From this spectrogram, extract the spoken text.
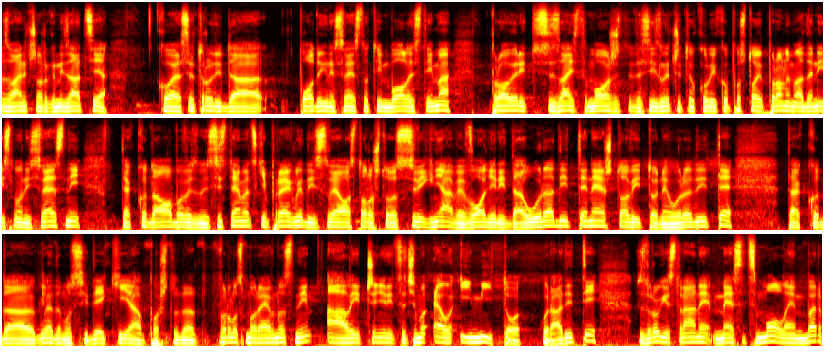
zvanična organizacija koja se trudi da podigne svest o tim bolestima, proveriti se, zaista možete da se izlečite ukoliko postoji problem, a da nismo ni svesni, tako da obavezno i sistematski pregled i sve ostalo što vas svi gnjave voljeni da uradite nešto, a vi to ne uradite, tako da gledamo Deki i ja, pošto da vrlo smo revnosni, ali činjenica ćemo, evo i mi to uraditi. S druge strane, mesec Molembar,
